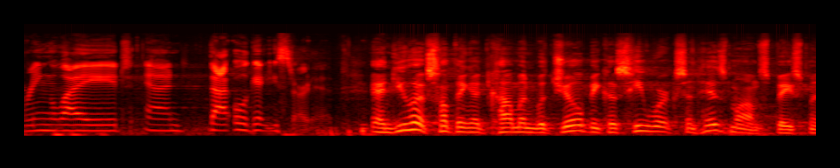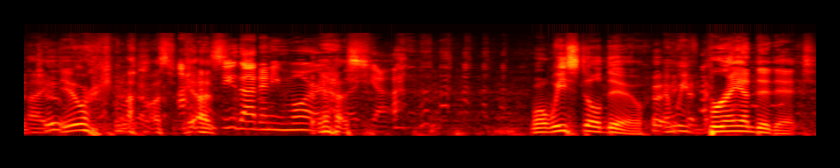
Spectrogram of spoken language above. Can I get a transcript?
ring light, and that will get you started. And you have something in common with Joe because he works in his mom's basement too. I do work in my mom's. Yes. I don't do that anymore. Yes. yeah. well, we still do, and we've branded it.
